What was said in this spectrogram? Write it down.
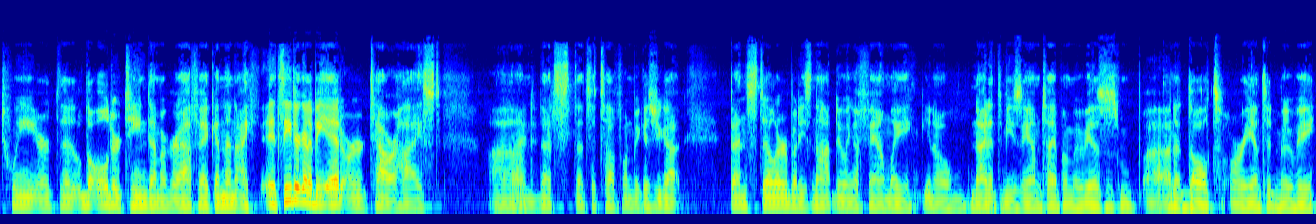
tween or the the older teen demographic, and then I it's either going to be it or Tower Heist. Um, Right. That's that's a tough one because you got Ben Stiller, but he's not doing a family you know night at the museum type of movie. This is uh, an adult oriented movie.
